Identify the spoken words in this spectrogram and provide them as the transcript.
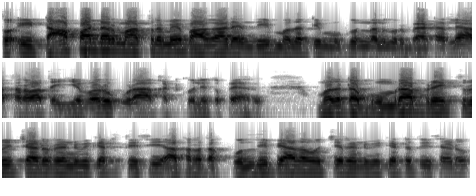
సో ఈ టాప్ ఆర్డర్ మాత్రమే బాగా ఆడింది. మొదటి ముగ్గురు నలుగురు బ్యాటర్లే. ఆ తర్వాత ఎవరు కూడా కట్టుకోలేకపోయారు మొదట బుమ్రా బ్రేక్ త్రూ ఇచ్చాడు రెండు వికెట్లు తీసి. ఆ తర్వాత కుల్దీప్ యాదవ్ వచ్చి రెండు వికెట్లు తీశాడు.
